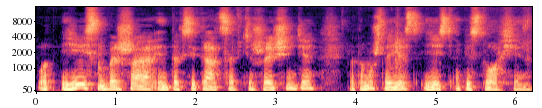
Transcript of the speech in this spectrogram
Вот есть небольшая интоксикация в кишечнике, потому что есть, есть аписторхия.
